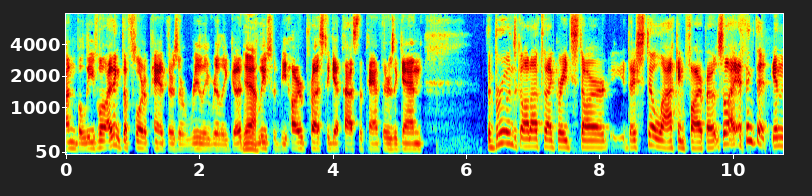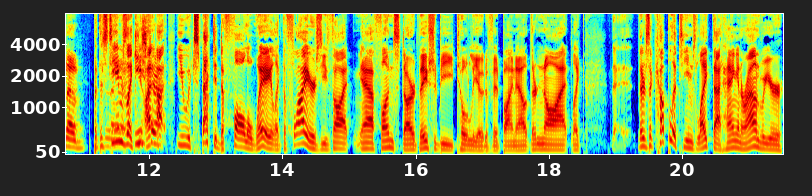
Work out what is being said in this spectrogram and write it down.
unbelievable. I think the Florida Panthers are really, really good. Yeah. The Leafs would be hard pressed to get past the Panthers again. The Bruins got off to that great start. They're still lacking firepower. So I, I think that in the but this team's like Eastern, I, I, you expected to fall away. Like the Flyers, you thought, yeah, fun start. They should be totally out of it by now. They're not. Like there's a couple of teams like that hanging around where you're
